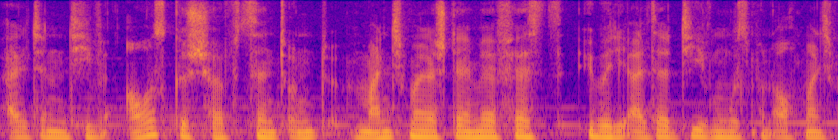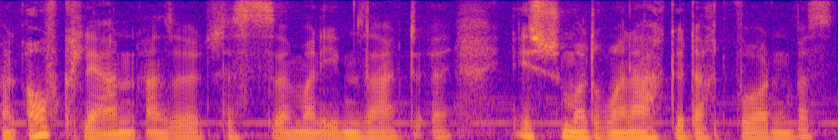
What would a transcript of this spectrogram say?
Alternativen ausgeschöpft sind. Und manchmal stellen wir fest, über die Alternativen muss man auch manchmal aufklären. Also, dass man eben sagt, äh, ist schon mal drüber nachgedacht worden, was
